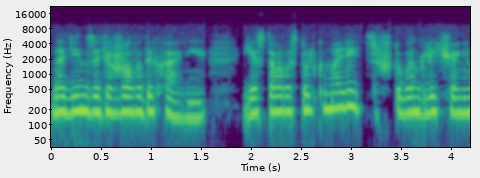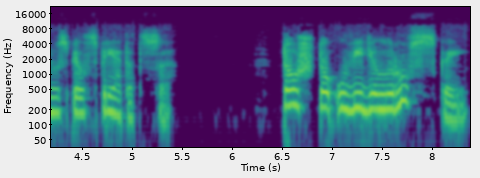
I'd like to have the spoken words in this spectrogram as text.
Надин задержала дыхание, и оставалось только молиться, чтобы англичанин успел спрятаться. То, что увидел русской,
